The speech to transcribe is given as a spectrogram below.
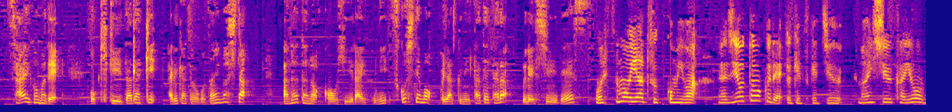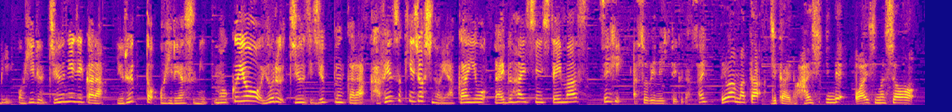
最後までお聞きいただきありがとうございました。あなたのコーヒーライフに少しでもお役に立てたら嬉しいです。う。ご質問やツッコミは、ラジオトークで受付中。毎週火曜日お昼12時から、ゆるっとお昼休み。木曜夜10時10分から、カフェ好き女子の夜会をライブ配信しています。ぜひ遊びに来てください。ではまた次回の配信でお会いしましょう。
